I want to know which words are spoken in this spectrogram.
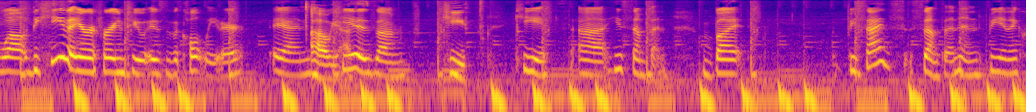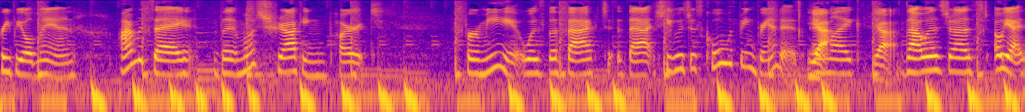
Well, the he that you're referring to is the cult leader, and Oh, yes. he is um Keith. Keith. Uh, he's something, but besides something and being a creepy old man, I would say the most shocking part for me was the fact that she was just cool with being branded. Yeah. and like Yeah. that was just oh yeah,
